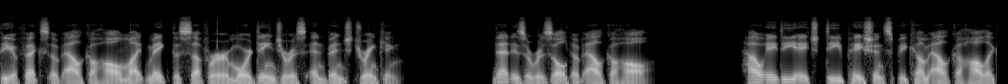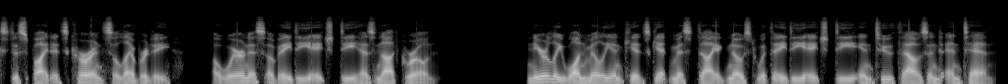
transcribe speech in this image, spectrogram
the effects of alcohol might make the sufferer more dangerous and binge drinking. That is a result of alcohol. How ADHD patients become alcoholics despite its current celebrity, awareness of ADHD has not grown. Nearly 1 million kids get misdiagnosed with ADHD in 2010.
